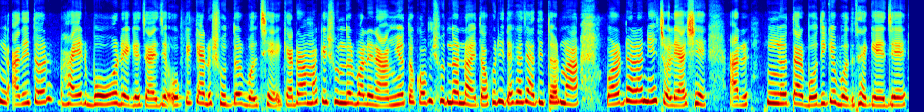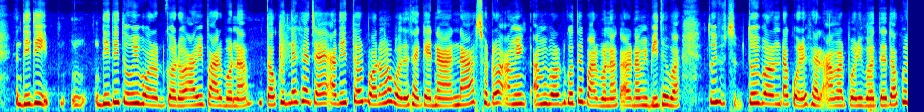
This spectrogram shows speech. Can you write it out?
উম, আদিত্যর ভাইয়ের বউও রেগে যায় যে ওকে কেন সুন্দর বলছে? কেন আমাকে সুন্দর বলে না? আমিও তো কম সুন্দর নয়। তখনই দেখা যায় আদিত্যর মা ডালা নিয়ে চলে আসে আর তার বৌদিকে বলতে থাকে যে দিদি দিদি তুমি বরণ করো আমি পারব না। তখন দেখা যায় আদিত্যর বড় মা বলতে থাকে না না ছোট আমি আমি বরণ করতে পারব না কারণ আমি বিধবা। তুই তুই বরণটা করে ফেল আমার পরিবর্তে তখন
